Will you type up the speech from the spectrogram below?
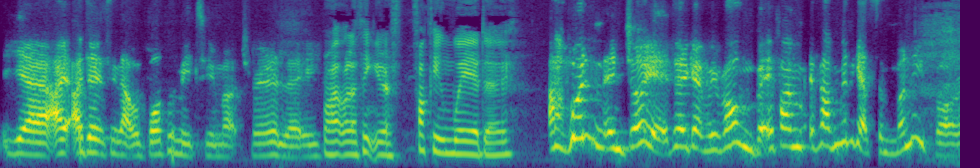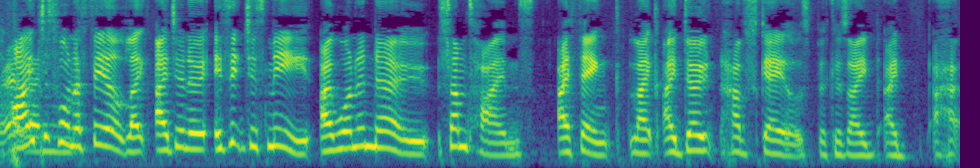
Yeah, I, I don't think that would bother me too much, really. Right, well, I think you're a fucking weirdo. I wouldn't enjoy it. Don't get me wrong, but if I'm if I'm going to get some money for it, I just want to feel like I don't know. Is it just me? I want to know. Sometimes I think like I don't have scales because I I, I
